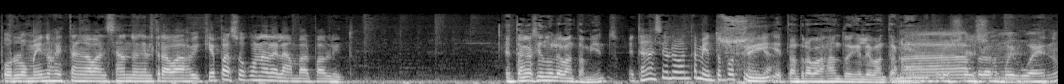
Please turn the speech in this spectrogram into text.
por lo menos están avanzando en el trabajo. ¿Y qué pasó con la del ámbar, Pablito? Están haciendo un levantamiento. ¿Están haciendo levantamiento por? Sí, ya? están trabajando en el levantamiento. Ah, pero es muy bueno.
